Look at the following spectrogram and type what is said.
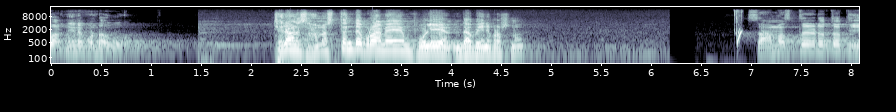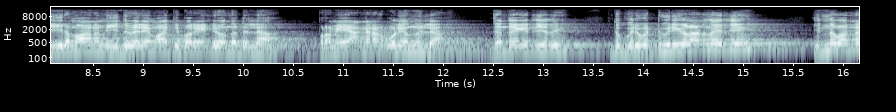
പറഞ്ഞതിനെ കൊണ്ടാവുമോ ചില ആൾ സമസ്തന്റെ പ്രമേയം പുളി എന്താ പിന്നെ പ്രശ്നം? സമസ്ത എടുത്ത തീരുമാനം ഇതുവരെ മാറ്റി പറയേണ്ടി വന്നിട്ടില്ല. പ്രമേയം അങ്ങനെ പൊളിയൊന്നുമില്ല. ഇതെന്താ കരുതിയത്? ഇത് ഗുരുവട്ടൂരികളാണെന്ന് കരുതി ഇന്ന് പറഞ്ഞ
